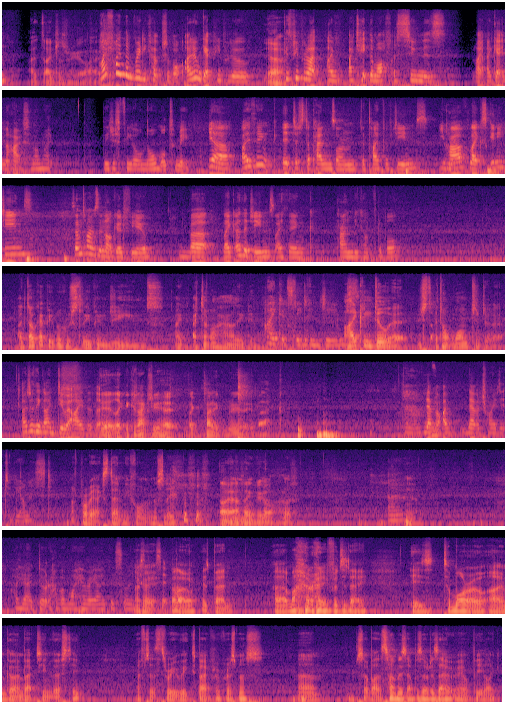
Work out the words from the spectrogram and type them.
I, I just realised. I find them really comfortable. I don't get people who, Yeah. because people are like, I, I take them off as soon as like I get in the house, and I'm like, they just feel normal to me. Yeah, I think it just depends on the type of jeans you Yeah. have. Like skinny jeans, sometimes they're not good for you, but like other jeans, I think can be comfortable. I don't get people who sleep in jeans. I, I don't know how they do. I could sleep in jeans. I can do it, just I don't want to do it. I don't think I'd do it either, though. Yeah, like it can actually hurt. Like it can really hurt your back. I've never, I've never tried it to be honest. I've probably accidentally fallen asleep. Oh yeah, I Mm, think we all like- have. Uh, Yeah. Oh yeah, I don't have a my hooray either, so I'm just Okay. gonna sit back. Hello, it's Ben. Uh, my hooray for today is tomorrow. I'm going back to university after three weeks back for Christmas. Um, so by the time this episode is out, it'll be like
